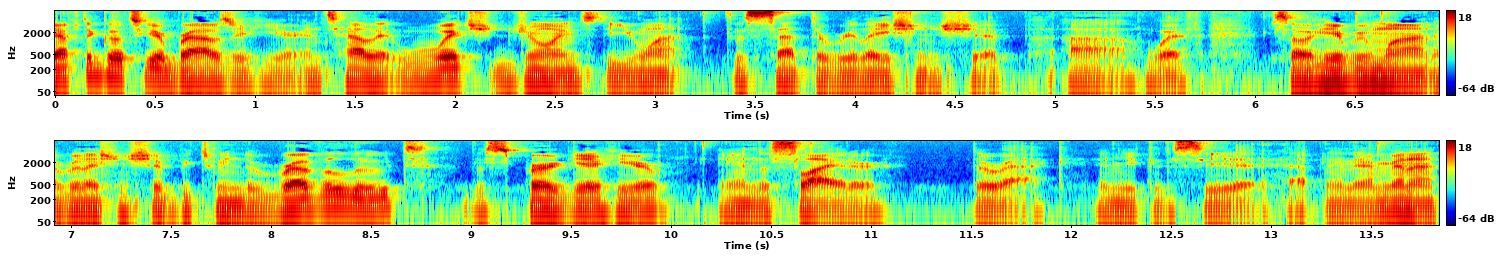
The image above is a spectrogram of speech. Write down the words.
You have to go to your browser here and tell it which joints do you want to set the relationship uh, with. So here we want a relationship between the revolute, the spur gear here, and the slider the rack and you can see it happening there. I'm gonna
